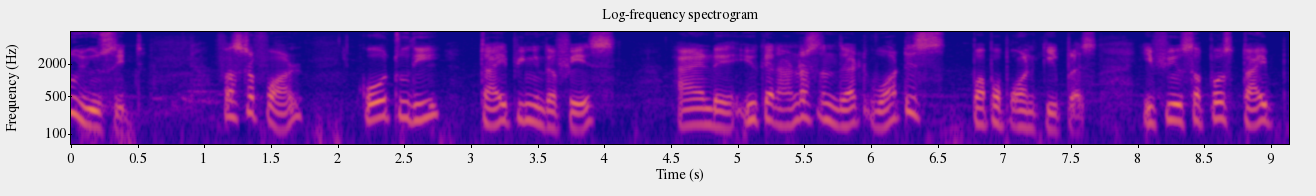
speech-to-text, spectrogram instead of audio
to use it. First of all, go to the typing interface and you can understand that what is pop-up on key press. If you suppose type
